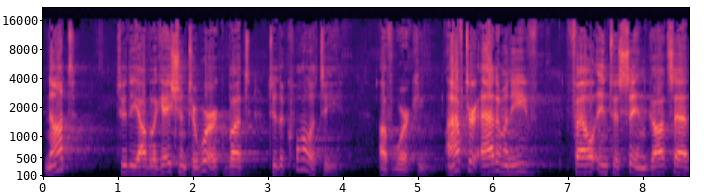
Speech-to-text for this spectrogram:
Not to the obligation to work, but to the quality of working. After Adam and Eve fell into sin, God said,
